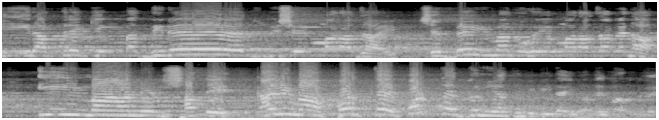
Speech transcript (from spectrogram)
এই রাত্রে কিংবা দিনে যদি সে মারা যায়, সে বেঈমান হয়ে মারা যাবে না। ইমানের সাথে কালিমা পড়তে পড়তে দুনিয়া থেকে বিদায় হতে পারবে।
